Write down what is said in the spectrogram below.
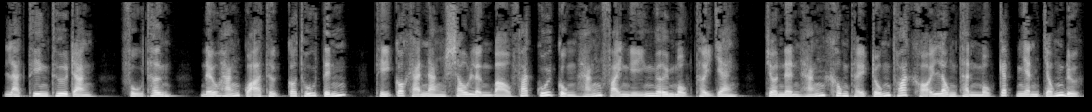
Lạc Thiên thưa rằng, phụ thân, nếu hắn quả thực có thú tính, thì có khả năng sau lần bạo phát cuối cùng hắn phải nghỉ ngơi một thời gian, cho nên hắn không thể trốn thoát khỏi Long Thành một cách nhanh chóng được.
